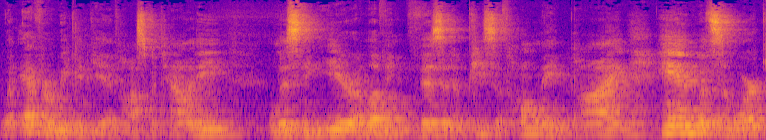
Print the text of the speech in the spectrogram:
Whatever we can give hospitality, a listening ear, a loving visit, a piece of homemade pie, hand with some work,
